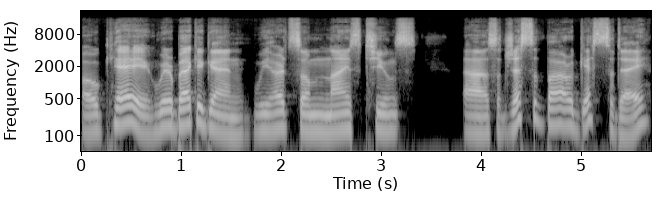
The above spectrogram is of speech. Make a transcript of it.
Okay, we're back again. We heard some nice tunes uh, suggested by our guest today,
